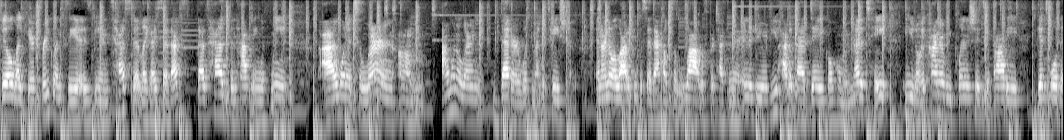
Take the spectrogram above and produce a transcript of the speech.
feel like your frequency is being tested, like I said, that's that has been happening with me. I wanted to learn. Um, I want to learn better with meditation. And I know a lot of people say that helps a lot with protecting their energy. Or if you had a bad day, go home and meditate. You know, it kind of replenishes your body, gets all the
